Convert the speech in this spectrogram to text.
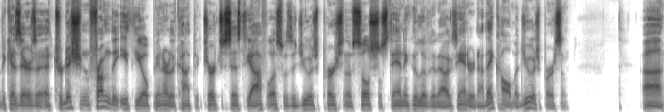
because there's a, tradition from the Ethiopian or the Coptic church that says Theophilus was a Jewish person of social standing who lived in Alexandria. Now they call him a Jewish person. Uh,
